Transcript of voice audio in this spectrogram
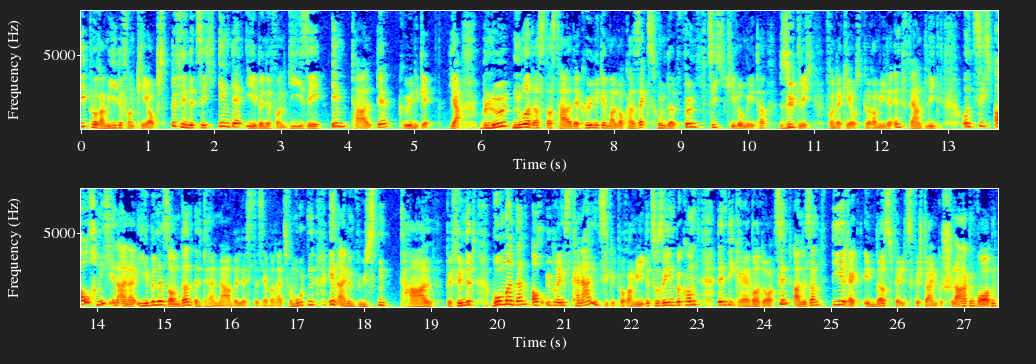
die Pyramide von Cheops befindet sich in der Ebene von Gizeh im Tal der Könige. Ja, blöd nur, dass das Tal der Könige mal locker 650 Kilometer südlich von der Cheops-Pyramide entfernt liegt und sich auch nicht in einer Ebene, sondern, äh, der Name lässt es ja bereits vermuten, in einem wüsten Tal befindet, wo man dann auch übrigens keine einzige Pyramide zu sehen bekommt, denn die Gräber dort sind allesamt direkt in das Felsgestein geschlagen worden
